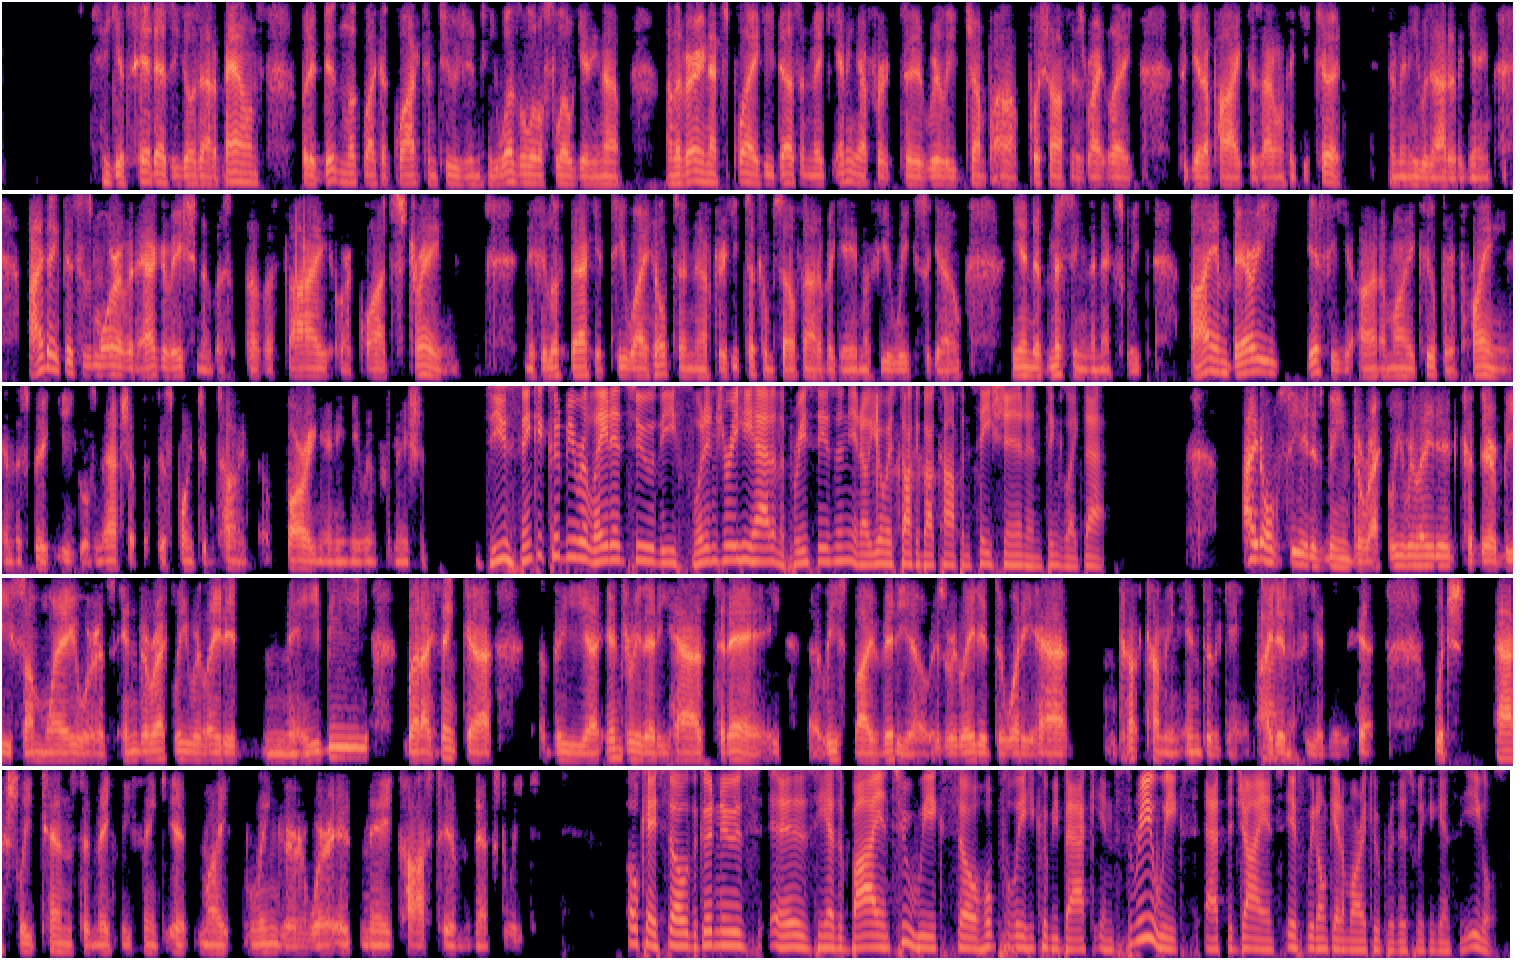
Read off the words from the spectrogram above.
He gets hit as he goes out of bounds, but it didn't look like a quad contusion. He was a little slow getting up. On the very next play, he doesn't make any effort to really jump off, push off his right leg to get up high because I don't think he could. And then he was out of the game. I think this is more of an aggravation of a of a thigh or quad strain. And if you look back at T.Y. Hilton after he took himself out of a game a few weeks ago, he ended up missing the next week. I am very iffy on Amari Cooper playing in this big Eagles matchup at this point in time, barring any new information. Do you think it could be related to the foot injury he had in the preseason? You know, you always talk about compensation and things like that. I don't see it as being directly related. Could there be some way where it's indirectly related? Maybe, but I think uh, the uh, injury that he has today, at least by video, is related to what he had c- coming into the game. I didn't see a new hit, which actually tends to make me think it might linger where it may cost him next week. Okay, so the good news is he has a bye in two weeks, so hopefully he could be back in three weeks at the Giants if we don't get Amari Cooper this week against the Eagles.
